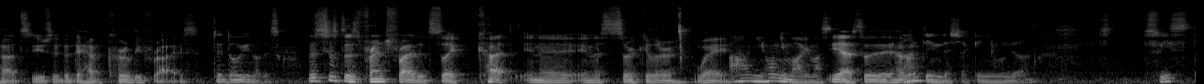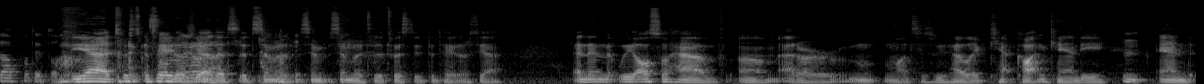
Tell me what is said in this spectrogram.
tots usually, but they have curly fries. ってどういうのですか That's just this French fry that's like cut in a in a circular way. あー日本にもあります、 Yeah, so they な have. ん A, て言うんでしたっけ日本ではツツイスターポテト yeah, twisted Like a sort of potatoes. Yeah, like- that's it's similar sim, similar to the twisted potatoes. Yeah, and then we also have um, at our m- matsus we have like ca- cotton candy, うん、 and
